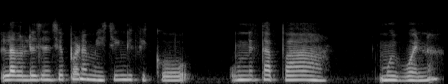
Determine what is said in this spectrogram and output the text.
La adolescencia para mí significó una etapa muy buena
